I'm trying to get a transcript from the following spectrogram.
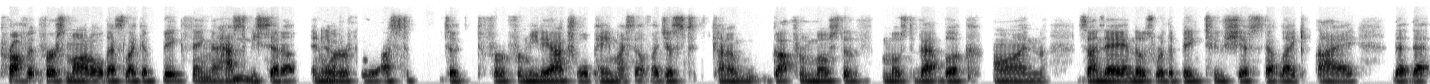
profit first model. That's like a big thing that has mm. to be set up in yeah. order for us to to for for me to actual pay myself. I just kind of got through most of most of that book on Sunday, and those were the big two shifts that like I that that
